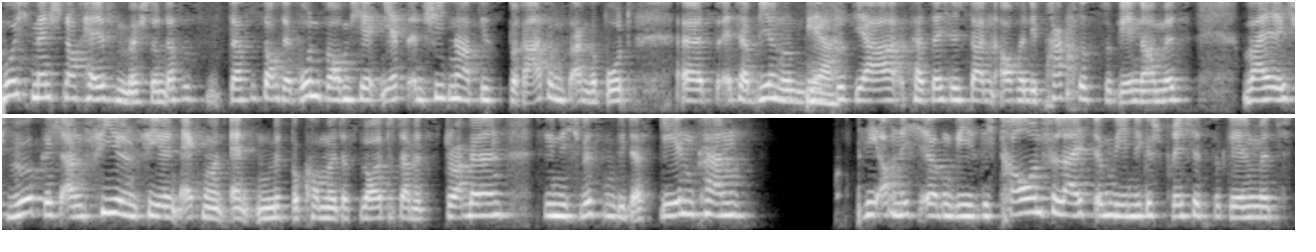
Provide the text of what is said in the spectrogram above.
wo ich Menschen auch helfen möchte. Und das ist, das ist auch der Grund, warum ich jetzt entschieden habe, dieses Beratungsangebot äh, zu etablieren und ja. nächstes Jahr tatsächlich dann auch in die Praxis zu gehen damit, weil ich wirklich an vielen, vielen Ecken und Enden mitbekomme, dass Leute damit strugglen, sie nicht wissen, wie das gehen kann sie auch nicht irgendwie sich trauen, vielleicht irgendwie in die Gespräche zu gehen mit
